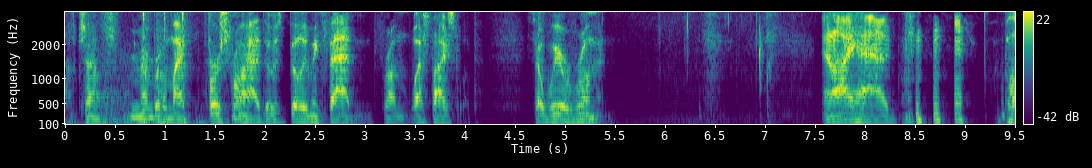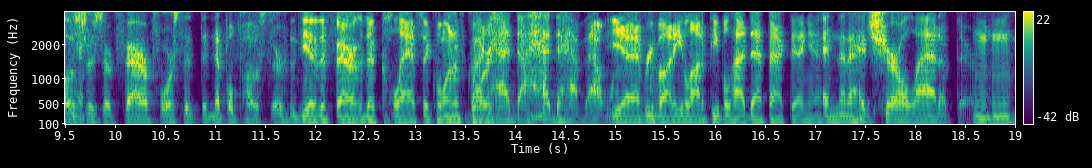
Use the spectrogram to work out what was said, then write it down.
I'm trying to remember who my first roommate. I- There was Billy McFadden from West Islip. So we were rooming, and I had posters of Farrah Fawcett, the nipple poster. Yeah, the Farrah, the classic one, of But I course. had I had to have that one. yeah, everybody, a lot of people had that back then, yeah. And then I had Cheryl Ladd up there. mm-hmm.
